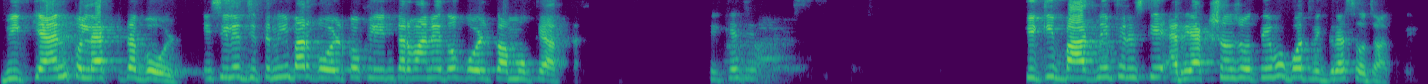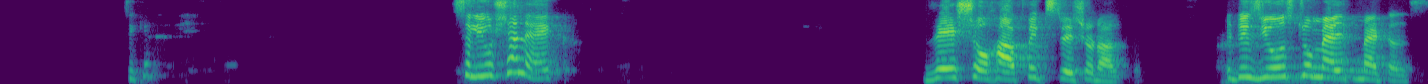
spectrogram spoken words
We can collect the gold इसीलिए जितनी बार गोल्ड को क्लीन करवाने दो गोल्ड कम होके आता है। ठीक है जी? क्योंकि बाद में फिर इसकी रिएक्शंस होती है, वो बहुत विग्रस हो जाते हैं। ठीक है? सोल्यूशन एक रेशो हाँ फिक्स रेशो डालते it is use to melt metals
